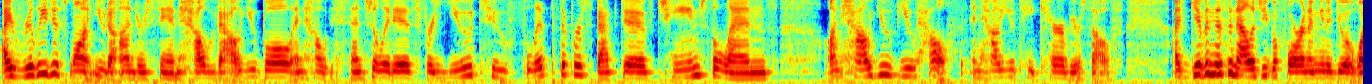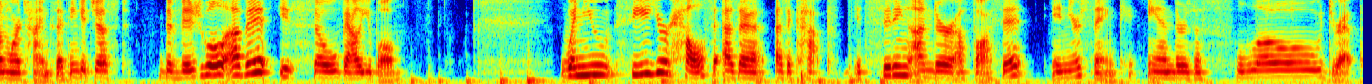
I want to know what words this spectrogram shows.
I really just want you to understand how valuable and how essential it is for you to flip the perspective, change the lens on how you view health and how you take care of yourself. I've given this analogy before and I'm going to do it one more time because I think it just, the visual of it is so valuable. When you see your health as a as a cup, it's sitting under a faucet in your sink and there's a slow drip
